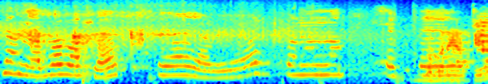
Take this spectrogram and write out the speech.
Sonra babası suya yarıyor. Sonra işte... Baba ne yapıyor?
